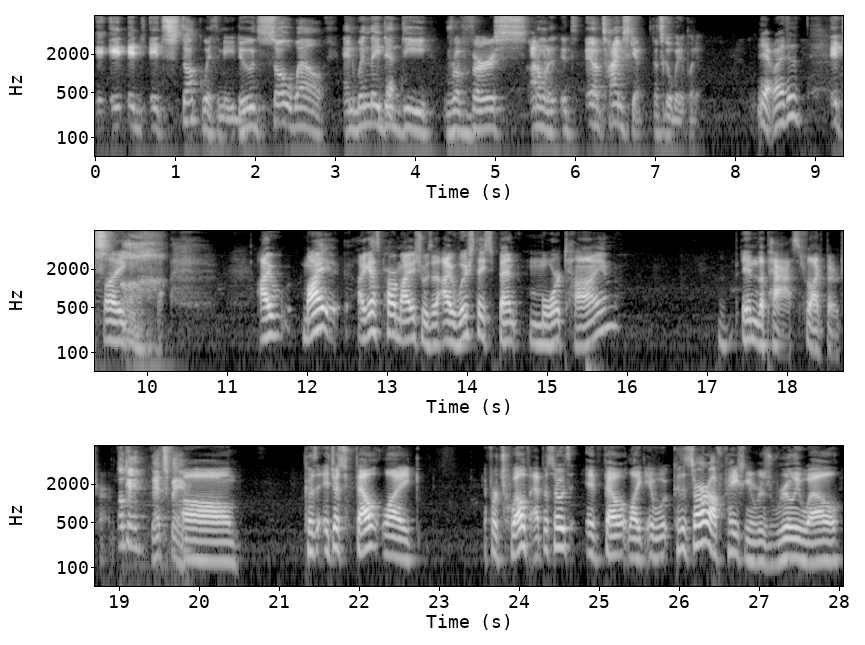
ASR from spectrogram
it it, it, it stuck with me, dude, so well. And when they did the reverse, I don't want to. It's a time skip. That's a good way to put it. yeah when I did It's Like- ugh. I my I guess part of my issue is that I wish they spent more time in the past, for lack of better terms. okay, that's fair. Um, because it just felt like for twelve episodes, it felt like it would because it started off pacing it was really well,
